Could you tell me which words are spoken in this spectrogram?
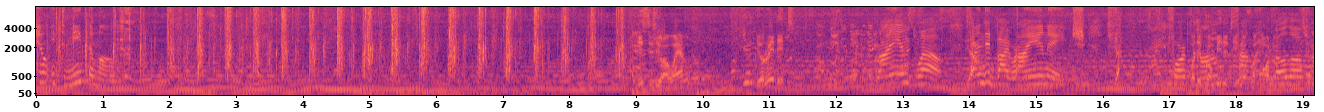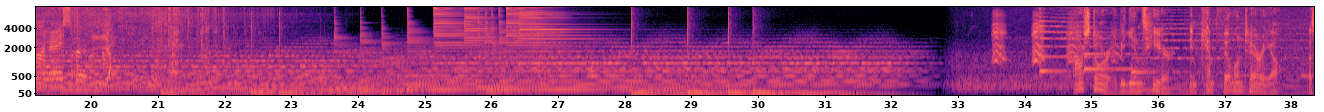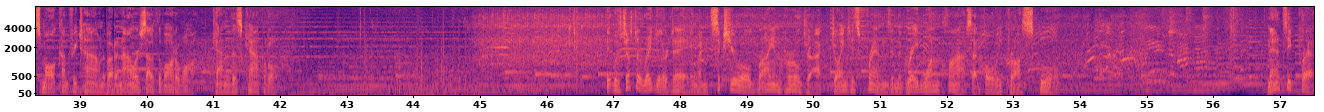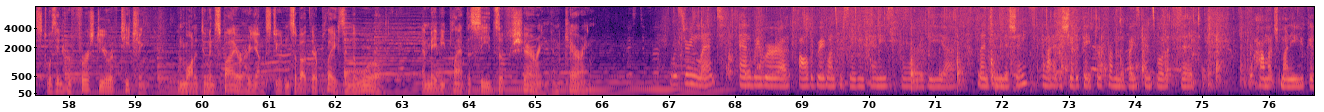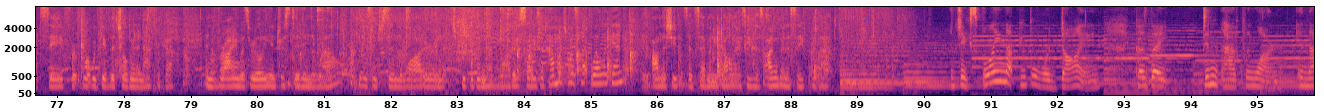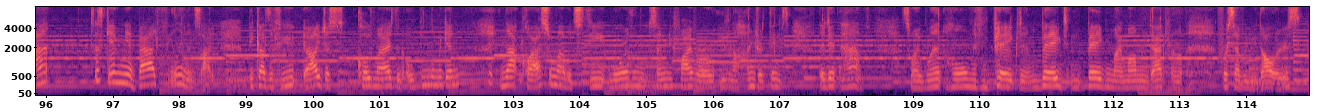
Can't wait to meet them all. This is your well? You read it. Ryan's Well, yeah. funded by Ryan H. Yeah. For, For the community from of Angolo. Angolo Primary School. Yeah. Our story begins here in Kemptville, Ontario, a small country town about an hour south of Ottawa, Canada's capital. It was just a regular day when six year old Ryan Hreljac joined his friends in the grade one class at Holy Cross School. Nancy Prest was in her first year of teaching and wanted to inspire her young students about their place in the world and maybe plant the seeds of sharing and caring. It was during Lent, and we were, uh, all the grade ones were saving pennies for the uh, Lenten missions, and I had a sheet of paper from the vice principal that said how much money you could save for what would give the children in Africa. And Brian was really interested in the well. He was interested in the water and that people didn't have water. So he said, How much was that well again? On the sheet it said $70. He says, I'm going to save for that. And she explained that people were dying because they didn't have clean water. And that just gave me a bad feeling inside. Because if you, I just closed my eyes and opened them again, in that classroom I would see more than 75 or even 100 things they didn't have. So I went home and begged and begged and begged my mom and dad for, for $70.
